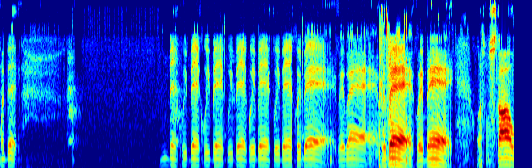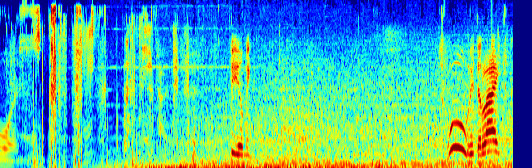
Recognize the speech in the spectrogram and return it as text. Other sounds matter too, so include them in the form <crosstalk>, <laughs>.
We back. Back, we back, we back, we back, we back, we back, we back, we back, we back, we back. Want some Star Wars. Feel me? Woo, hit the like.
